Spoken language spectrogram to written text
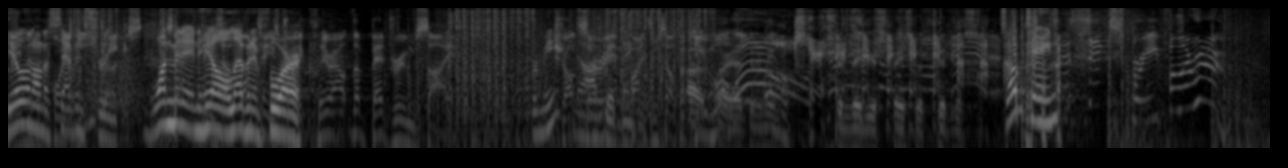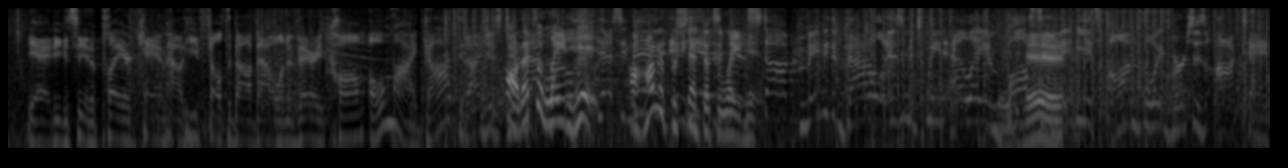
Dylan on a 7 streak, 1 minute in Hill, 11 and 4. Clear out the bedroom side. For me? No, I'm good, thank you. Oh, sorry, I didn't mean to invade your space with goodness. Subtane! Yeah, and you can see the player cam how he felt about that one. A very calm. Oh my God! Did I just? oh, that's that a late hit. Yes, hundred percent. That's a late hit. Stopped. Maybe the battle isn't between LA and late Boston. Hit. Maybe it's Envoy versus Octane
